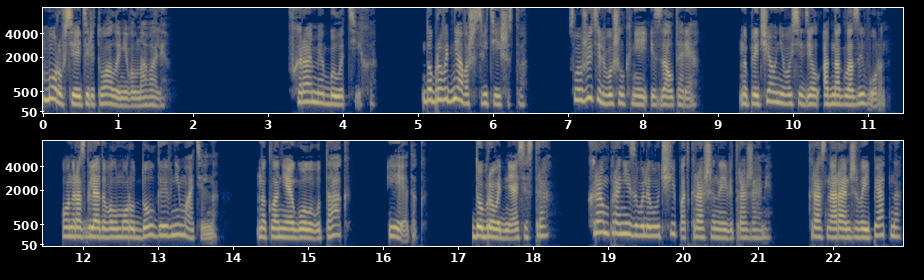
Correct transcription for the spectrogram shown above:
Мору все эти ритуалы не волновали. В храме было тихо. «Доброго дня, ваше святейшество!» Служитель вышел к ней из-за алтаря. На плече у него сидел одноглазый ворон. Он разглядывал Мору долго и внимательно, наклоняя голову так и этак. «Доброго дня, сестра!» Храм пронизывали лучи, подкрашенные витражами. Красно-оранжевые пятна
